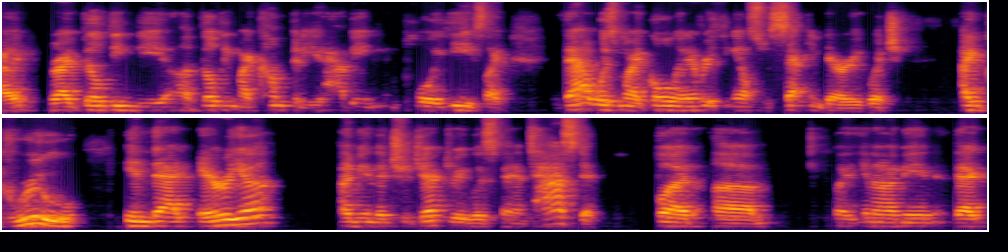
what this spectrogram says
right. right? Building the uh, building my company having employees like that was my goal and everything else was secondary which i grew in that area. I mean the trajectory was fantastic but um but you know i mean that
